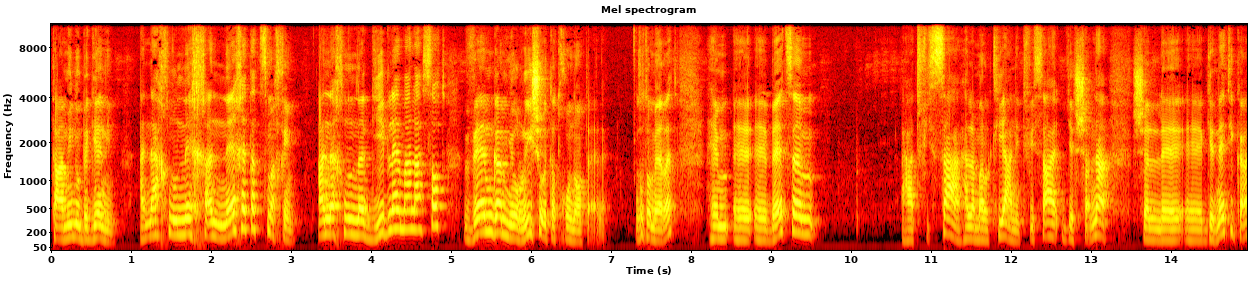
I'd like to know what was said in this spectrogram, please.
תאמינו בגנים. אנחנו נחנך את הצמחים, אנחנו נגיד להם מה לעשות, והם גם יורישו את התכונות האלה. זאת אומרת, הם אה, אה, בעצם, התפיסה הלמרקיאנית, תפיסה ישנה של אה, גנטיקה,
